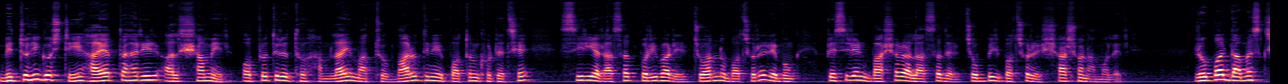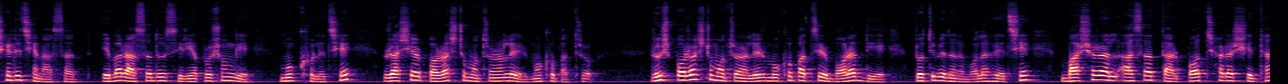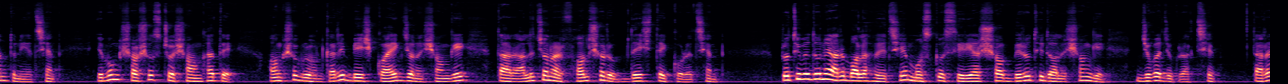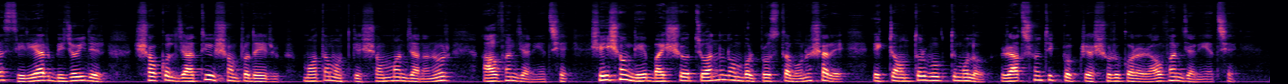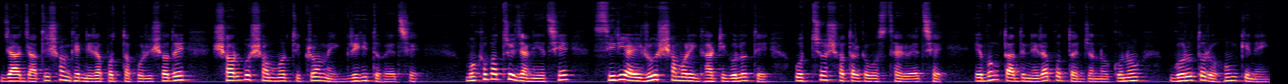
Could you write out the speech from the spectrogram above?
বিদ্রোহী গোষ্ঠী হায়াত তাহারির আল শামের অপ্রতিরোধ হামলায় মাত্র বারো দিনের পতন ঘটেছে সিরিয়ার আসাদ পরিবারের চুয়ান্ন বছরের এবং প্রেসিডেন্ট বাশার আল আসাদের চব্বিশ বছরের শাসন আমলের। রোববার দামেস্ক ছেড়েছেন আসাদ। এবার আসাদ ও সিরিয়া প্রসঙ্গে মুখ খুলেছে রাশিয়ার পররাষ্ট্র মন্ত্রণালয়ের মুখপাত্র। রুশ পররাষ্ট্র মন্ত্রণালয়ের মুখপাত্রের বরাত দিয়ে প্রতিবেদনে বলা হয়েছে, বাশার আল আসাদ তার পদ ছাড়ার সিদ্ধান্ত নিয়েছেন। এবং সশস্ত্র সংঘাতে অংশগ্রহণকারী বেশ কয়েকজনের সঙ্গে তার আলোচনার ফলস্বরূপ দেশ ত্যাগ করেছেন। প্রতিবেদনে আরও বলা হয়েছে, মস্কো সিরিয়ার সব বিরোধী দলের সঙ্গে যোগাযোগ রাখছে। তারা সিরিয়ার বিজয়ীদের সকল জাতীয় সম্প্রদায়ের মতামতকে সম্মান জানানোর আহ্বান জানিয়েছে। সেই সঙ্গে বাইশশো চুয়ান্ন নম্বর প্রস্তাব অনুসারে একটি অন্তর্ভুক্তিমূলক রাজনৈতিক প্রক্রিয়া শুরু করার আহ্বান জানিয়েছে, যা জাতিসংঘের নিরাপত্তা পরিষদে সর্বসম্মতিক্রমে গৃহীত হয়েছে। মুখপাত্র জানিয়েছে, সিরিয়ায় রুশ সামরিক ঘাঁটিগুলোতে উচ্চ সতর্কাবস্থায় রয়েছে এবং তাদের নিরাপত্তার জন্য কোনো গুরুতর হুমকি নেই।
